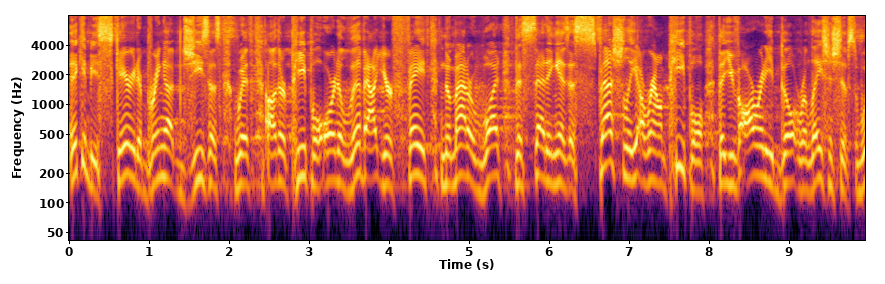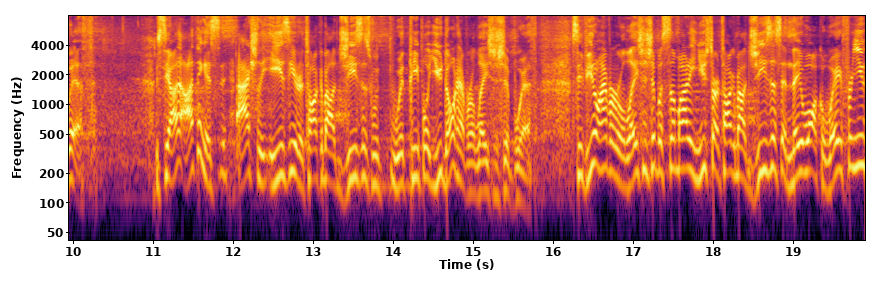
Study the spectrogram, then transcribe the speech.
It can be scary to bring up Jesus with other people or to live out your faith no matter what the setting is, especially around people that you've already built relationships with. See, I, I, think it's actually easier to talk about Jesus with, with people you don't have a relationship with. See, if you don't have a relationship with somebody and you start talking about Jesus and they walk away from you,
